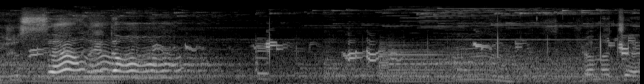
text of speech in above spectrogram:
Si je serre les dents, je me tais.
